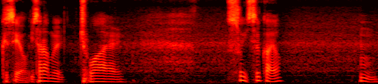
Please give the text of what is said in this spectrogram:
글쎄요 이 사람을 좋아할 수 있을까요? 음.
